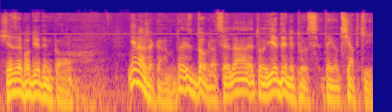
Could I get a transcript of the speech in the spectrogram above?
Siedzę pod jedynką. Nie narzekam. To jest dobra cela, ale to jedyny plus tej odsiadki.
